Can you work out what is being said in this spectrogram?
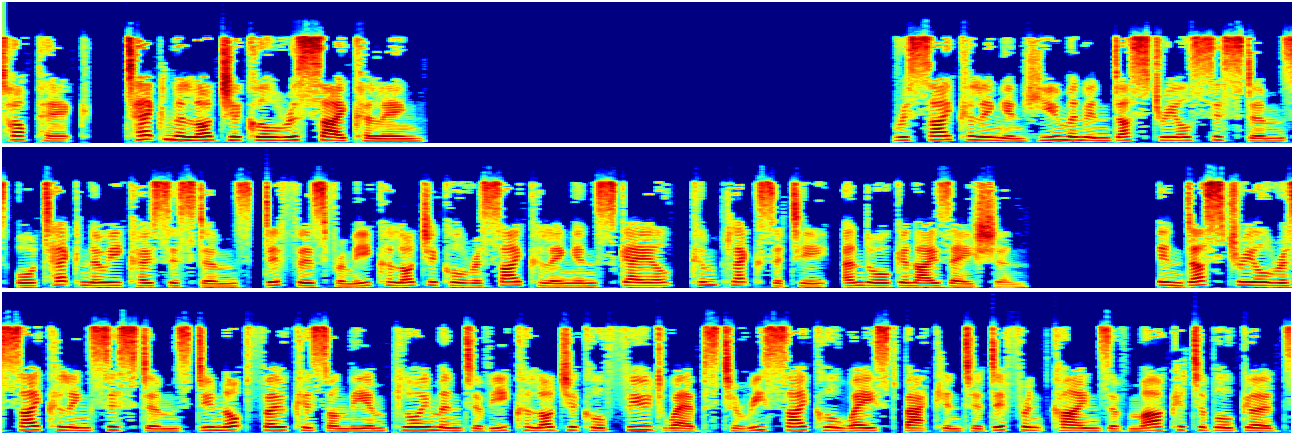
Topic: Technological recycling. Recycling in human industrial systems or technoecosystems differs from ecological recycling in scale, complexity, and organization. Industrial recycling systems do not focus on the employment of ecological food webs to recycle waste back into different kinds of marketable goods,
